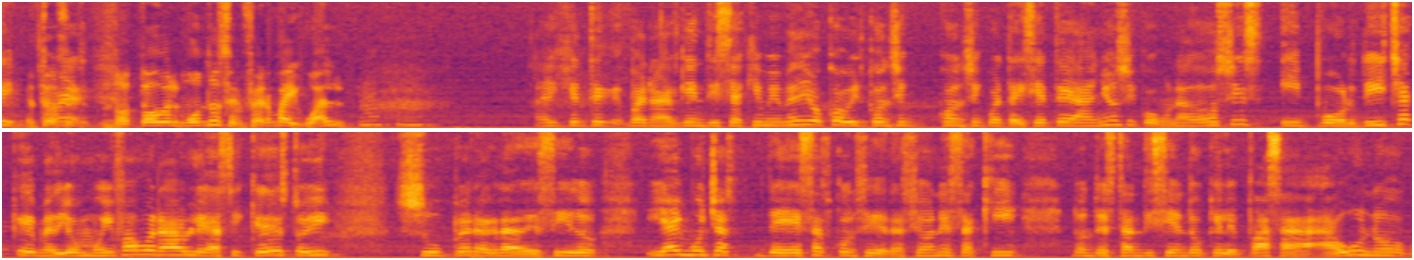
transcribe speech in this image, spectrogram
Entonces, no todo el mundo se enferma igual. Hay gente, bueno, alguien dice aquí, me dio COVID con, con 57 años y con una dosis y por dicha que me dio muy favorable, así que estoy súper agradecido. Y hay muchas de esas consideraciones aquí donde están diciendo qué le pasa a uno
